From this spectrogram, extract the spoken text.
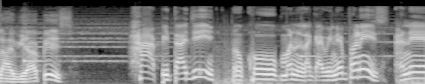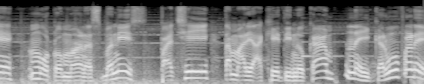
લાવી આપીશ. હા પિતાજી હું ખૂબ મન લગાવીને ભણીશ અને મોટો માણસ બનીશ. પછી તમારે આ ખેતીનું કામ નહીં કરવું પડે.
